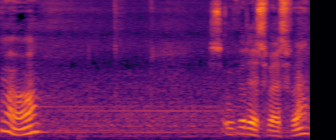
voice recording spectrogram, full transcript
Ja. So wird es was, wa?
